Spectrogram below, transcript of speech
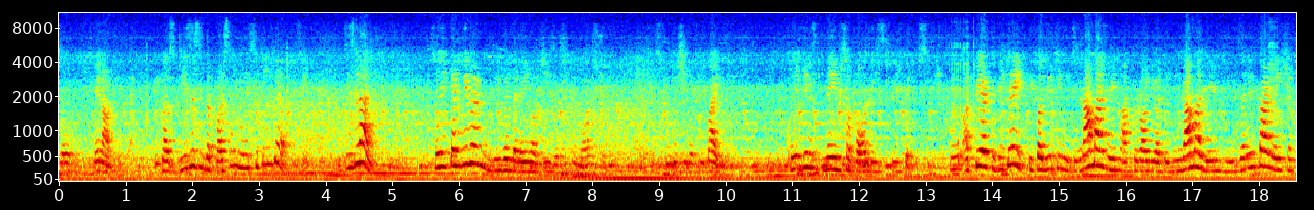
so may not be that. Because Jesus is the person who is sitting there, you see. It is life. So he can give him even the name of Jesus if he wants to. He's foolish enough he might. So names of all these people who appear to be great because you think it is Rama's name. After all, you are taking Rama's name. He is an incarnation.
